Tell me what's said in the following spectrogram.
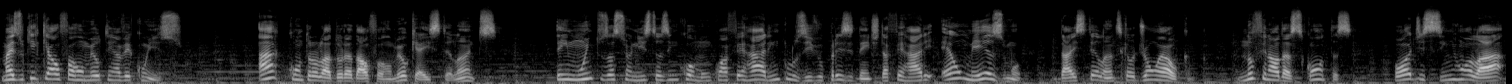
Mas o que a Alfa Romeo tem a ver com isso? A controladora da Alfa Romeo, que é a Stellantis, tem muitos acionistas em comum com a Ferrari, inclusive o presidente da Ferrari é o mesmo da Stellantis, que é o John Elkann. No final das contas, pode sim rolar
